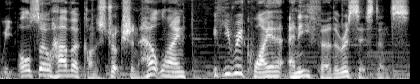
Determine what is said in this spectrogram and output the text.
We also have a construction helpline if you require any further assistance.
